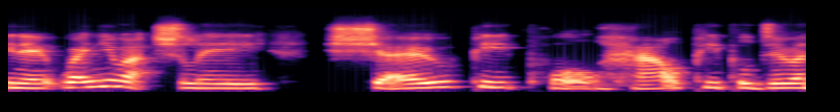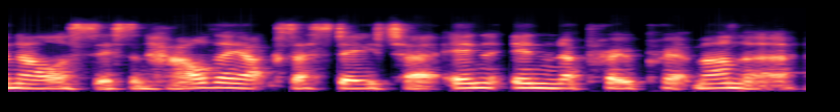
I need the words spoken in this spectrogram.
you know when you actually show people how people do analysis and how they access data in in an appropriate manner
